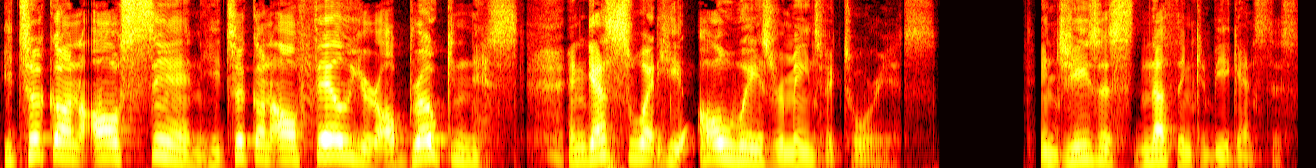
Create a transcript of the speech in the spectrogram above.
he took on all sin, he took on all failure, all brokenness. And guess what? He always remains victorious. In Jesus, nothing can be against us.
